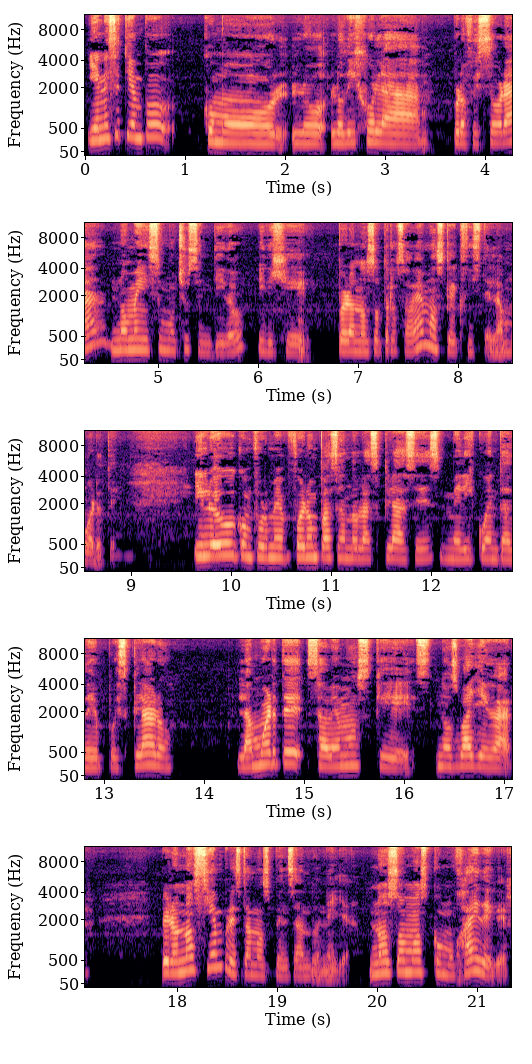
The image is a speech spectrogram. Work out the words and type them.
Y en ese tiempo como lo, dijo la profesora, no me hizo mucho sentido y dije, pero nosotros sabemos que existe la muerte. Y luego conforme fueron pasando las clases, me di cuenta de, pues claro, la muerte sabemos que nos va a llegar, pero no siempre estamos pensando en ella. No somos como Heidegger,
